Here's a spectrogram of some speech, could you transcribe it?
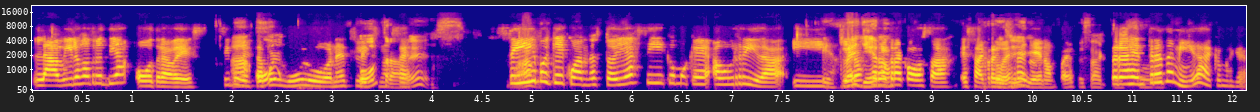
La vi los otros días otra vez. Sí, porque Ah, está por oh, Hulu o Netflix, Otra no sé. vez. Sí, Wow. porque cuando estoy así como que aburrida y Es quiero hacer relleno. otra cosa, exacto, es Relleno. relleno, pues. Exacto. Pero es entretenida, es como que.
